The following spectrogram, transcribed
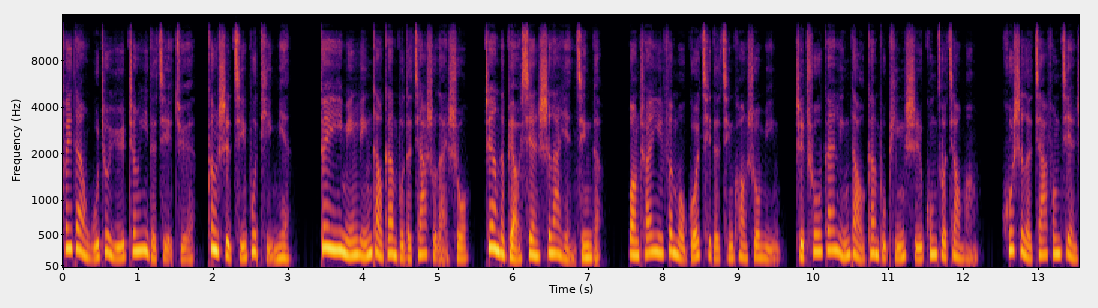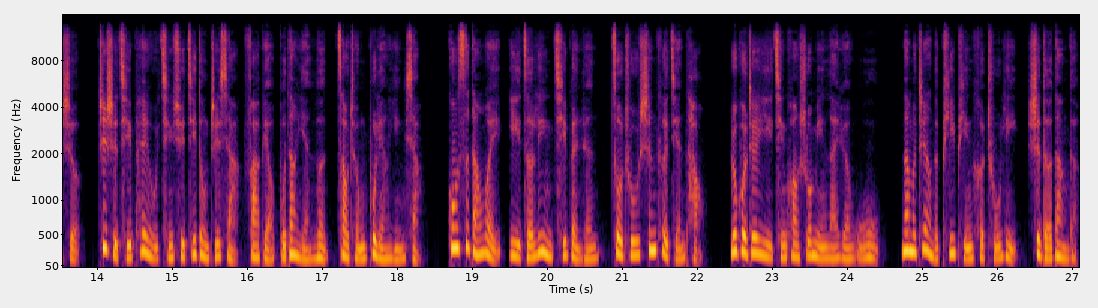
非但无助于争议的解决，更是极不体面。对于一名领导干部的家属来说，这样的表现是辣眼睛的。网传一份某国企的情况说明，指出该领导干部平时工作较忙，忽视了家风建设，致使其配偶情绪激动之下发表不当言论，造成不良影响。公司党委已责令其本人作出深刻检讨。如果这一情况说明来源无误，那么这样的批评和处理是得当的。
